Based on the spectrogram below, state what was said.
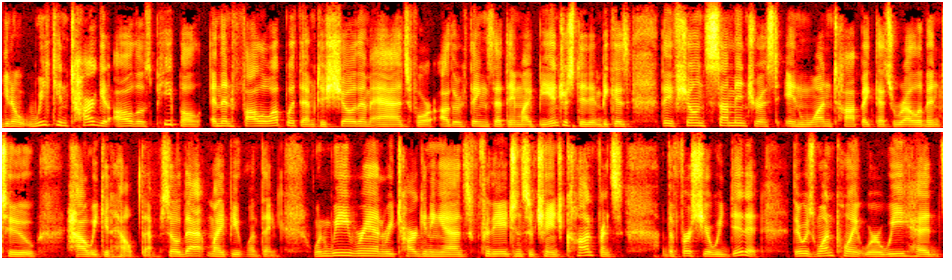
you know, we can target all those people and then follow up with them to show them ads for other things that they might be interested in because they've shown some interest in one topic that's relevant to how we can help them. So that might be one thing. When we ran retargeting ads for the Agents of Change conference, the first year we did it, there was one point where we had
